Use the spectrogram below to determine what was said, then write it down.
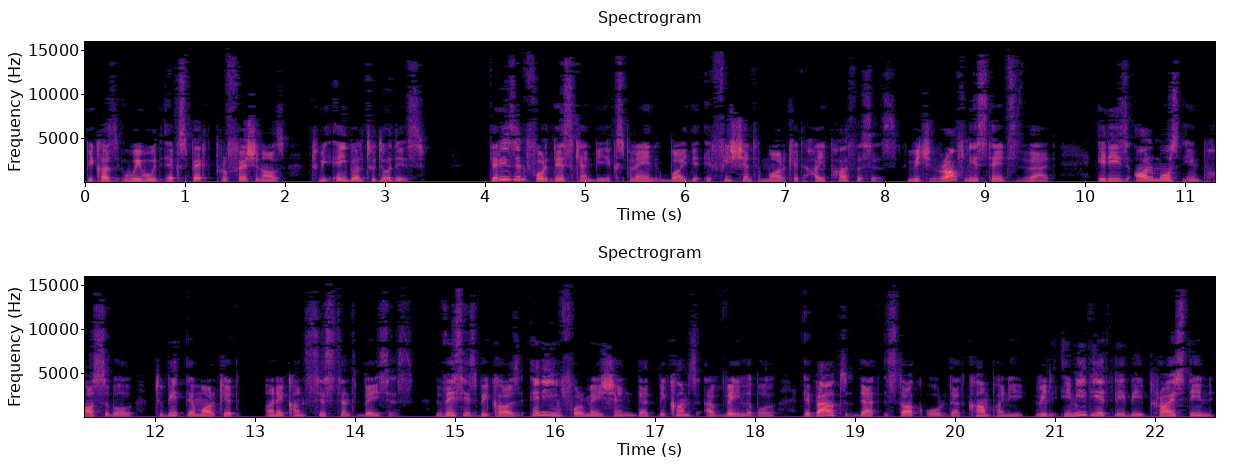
because we would expect professionals to be able to do this. The reason for this can be explained by the efficient market hypothesis, which roughly states that it is almost impossible to beat the market on a consistent basis. This is because any information that becomes available about that stock or that company will immediately be priced in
